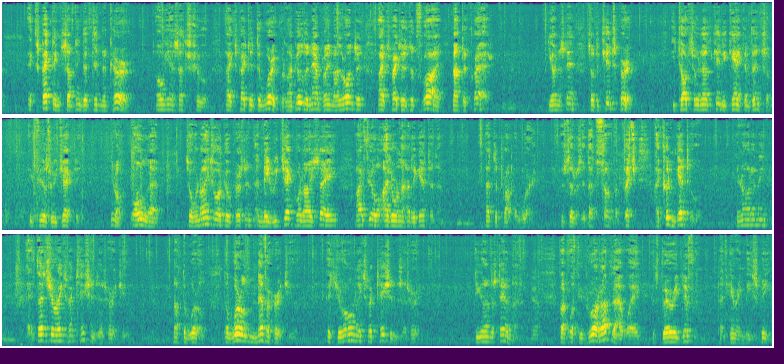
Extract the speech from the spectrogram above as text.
expecting something that didn't occur. Oh, yes, that's true. I expect it to work. When I build an airplane, I launch it, I expect it to fly, not to crash. Do you understand? So the kid's hurt. He talks to another kid, he can't convince him. He feels rejected. You know, all that. So when I talk to a person and they reject what I say, I feel I don't know how to get to them. That's the proper word. Instead of saying, that son of a bitch, I couldn't get to him. You know what I mean? Uh, That's your expectations that hurt you, not the world. The world never hurt you. It's your own expectations that hurt. Do you understand that? Yeah. But if you're brought up that way, it's very different than hearing me speak.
